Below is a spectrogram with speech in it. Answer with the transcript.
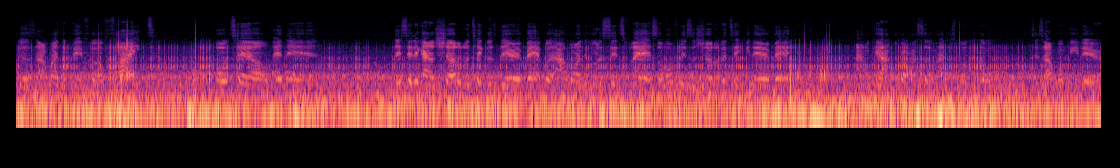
because I'm going to pay for a flight, hotel, and then they said they got a shuttle to take us there and back, but I wanted to go to Six Flags, so hopefully it's a shuttle to take me there and back. I don't care, I go by myself. I just want to go since I'm going to be there.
